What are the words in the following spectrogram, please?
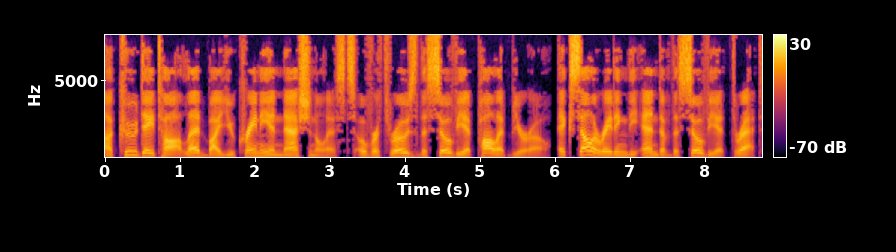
A coup d'état led by Ukrainian nationalists overthrows the Soviet Politburo, accelerating the end of the Soviet threat.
